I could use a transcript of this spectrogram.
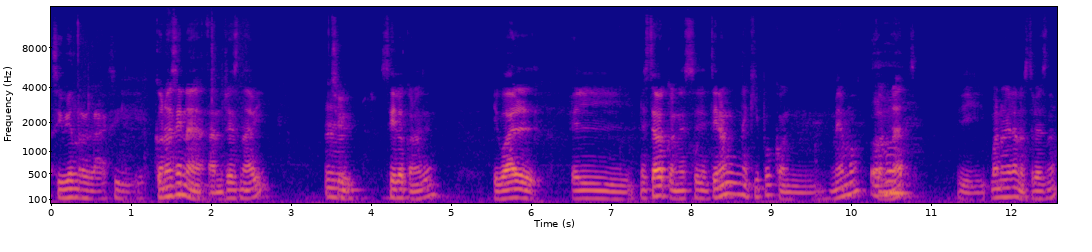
así bien relax y ¿Conocen a Andrés Navi? Mm. Sí. ¿Sí lo conocen? Igual, él estaba con ese... Tiene un equipo con Memo, con Ajá. Nat, y bueno, eran los tres, ¿no?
